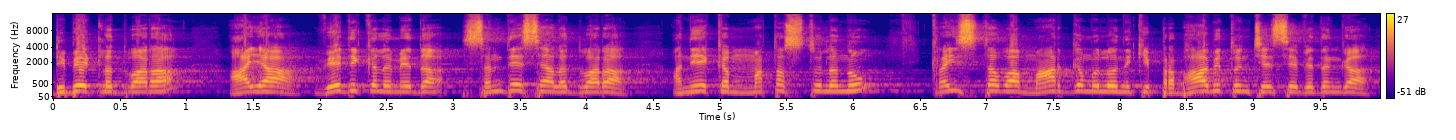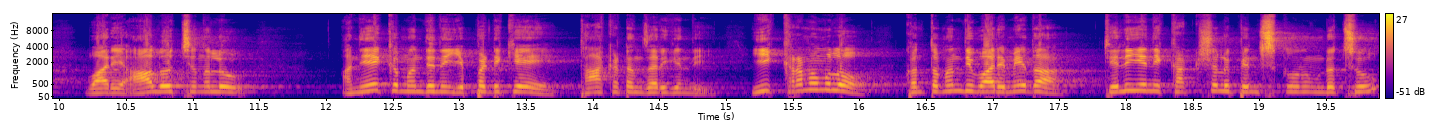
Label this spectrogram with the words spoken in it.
డిబేట్ల ద్వారా ఆయా వేదికల మీద సందేశాల ద్వారా అనేక మతస్థులను క్రైస్తవ మార్గములోనికి ప్రభావితం చేసే విధంగా వారి ఆలోచనలు అనేక మందిని ఇప్పటికే తాకటం జరిగింది. ఈ క్రమములో కొంతమంది వారి మీద తెలియని కక్షలు పెంచుకొని ఉండొచ్చు.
